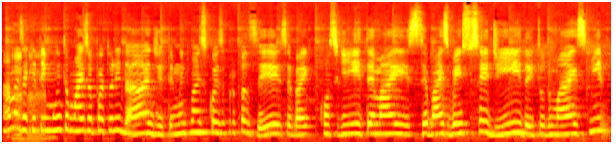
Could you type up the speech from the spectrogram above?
Ah, mas uhum. aqui tem muito mais oportunidade, tem muito mais coisa para fazer, você vai conseguir ter mais, ser mais bem sucedida e tudo mais. E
